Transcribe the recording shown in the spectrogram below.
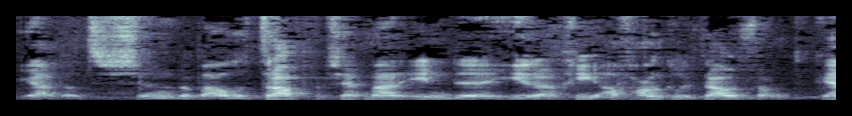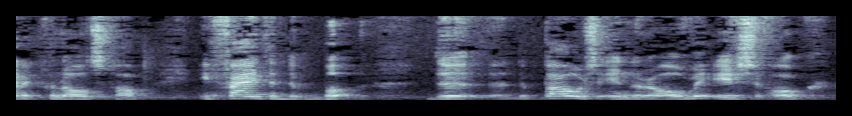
ja, dat is een bepaalde trap, zeg maar, in de hiërarchie. Afhankelijk trouwens van het kerkgenootschap. In feite, de, de, de paus in Rome is ook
